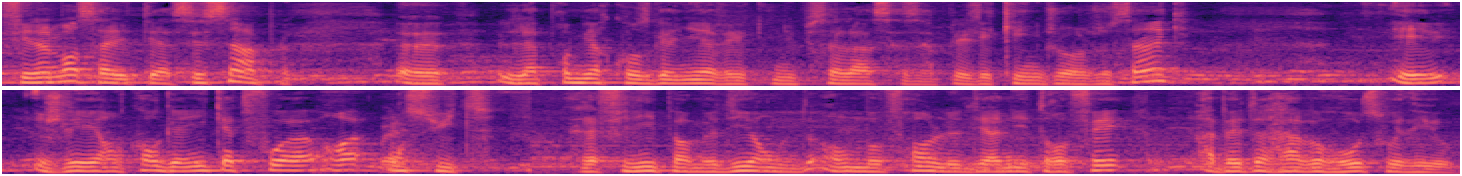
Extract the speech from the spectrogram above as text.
finalement, ça a été assez simple. Euh, la première course gagnée avec Nupsala, ça s'appelait les King George V. Et je l'ai encore gagné quatre fois ouais. ensuite. Elle a fini par me dire, en, en m'offrant le dernier trophée, I better have a horse with you.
